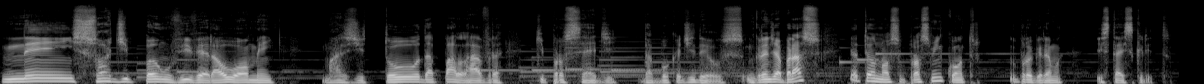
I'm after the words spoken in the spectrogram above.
nem só de pão viverá o homem, mas de toda a palavra que procede da boca de Deus. Um grande abraço e até o nosso próximo encontro no programa Está Escrito.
